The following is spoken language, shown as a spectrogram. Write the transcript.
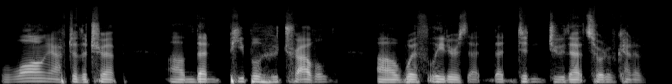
long after the trip um, than people who traveled uh, with leaders that that didn't do that sort of kind of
